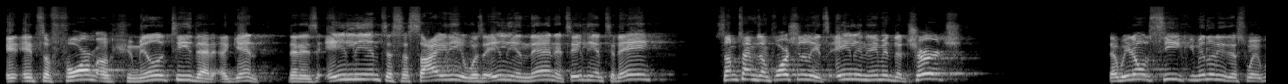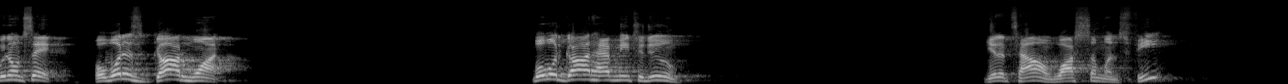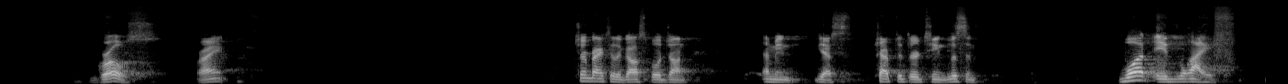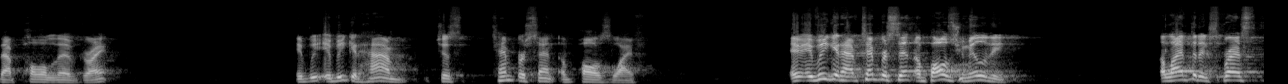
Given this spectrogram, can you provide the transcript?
It, it's a form of humility that again that is alien to society. It was alien then. It's alien today. Sometimes, unfortunately, it's alien even to church. That we don't see humility this way. We don't say, well, what does God want? What would God have me to do? Get a towel and wash someone's feet? Gross, right? Turn back to the Gospel of John. I mean, yes, chapter 13. Listen, what a life that Paul lived, right? If we if we could have just 10% of Paul's life, if we could have 10% of Paul's humility, a life that expressed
